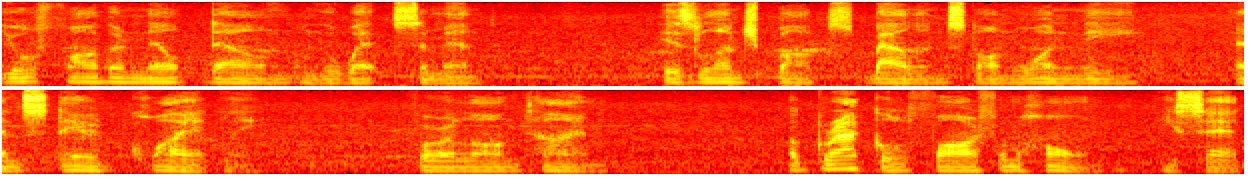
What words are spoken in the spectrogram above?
Your father knelt down on the wet cement his lunchbox balanced on one knee, and stared quietly for a long time. A grackle far from home, he said.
